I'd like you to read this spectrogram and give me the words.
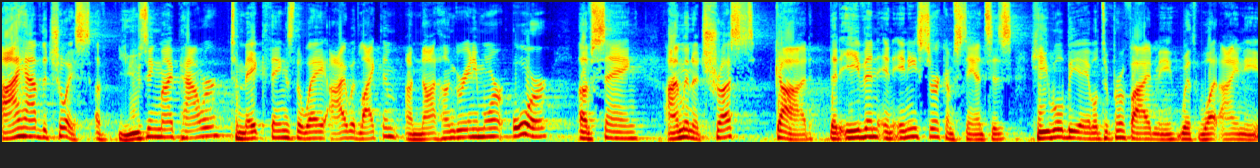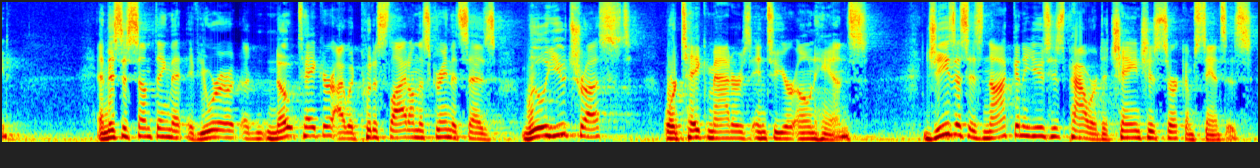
I have the choice of using my power to make things the way I would like them, I'm not hungry anymore, or of saying, I'm going to trust God that even in any circumstances, He will be able to provide me with what I need. And this is something that if you were a note taker, I would put a slide on the screen that says, Will you trust or take matters into your own hands? Jesus is not going to use his power to change his circumstances.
